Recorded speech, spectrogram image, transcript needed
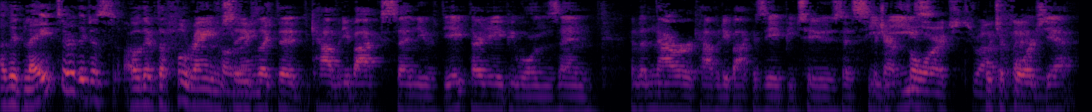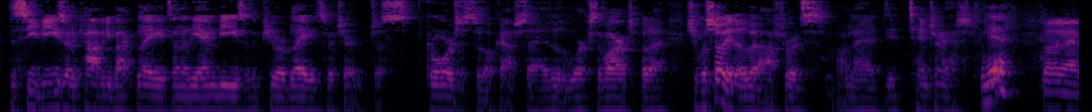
Are they blades or are they just? Oh, they have the full range. Full so you've like the cavity backs, then you've the 830 AP ones, then kind of the narrower cavity back is the AP twos, the CBs, which are forged, rather which are forged. Yeah, the CBs are the cavity back blades, and then the MBs are the pure blades, which are just gorgeous to look at. Uh, little works of art. But uh, she will show you a little bit afterwards on uh, the internet. Yeah. But uh,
